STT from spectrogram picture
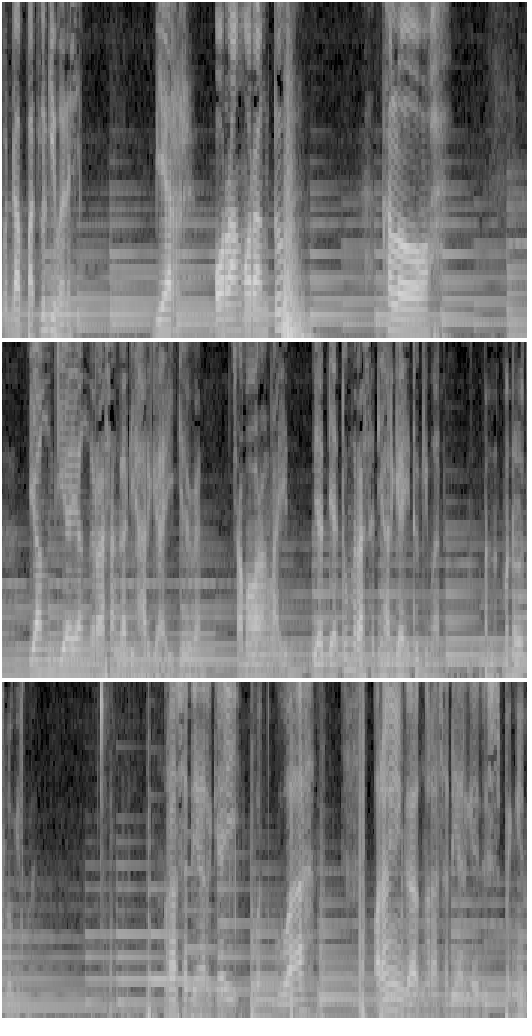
Pendapat lu gimana sih? Biar orang-orang tuh kalau yang dia yang ngerasa nggak dihargai gitu kan sama orang lain biar dia tuh ngerasa dihargai itu gimana? Men- menurut lu gitu kan ngerasa dihargai buat gua orang yang nggak ngerasa dihargai itu pengen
